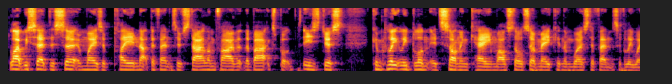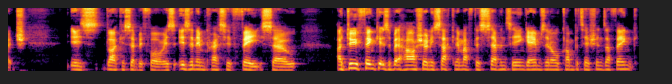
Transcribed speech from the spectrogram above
Like we said, there's certain ways of playing that defensive style and five at the backs, but he's just completely blunted Son and Kane whilst also making them worse defensively, which is, like I said before, is, is an impressive feat. So I do think it's a bit harsh only sacking him after 17 games in all competitions, I think.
